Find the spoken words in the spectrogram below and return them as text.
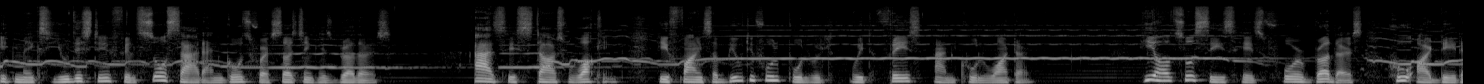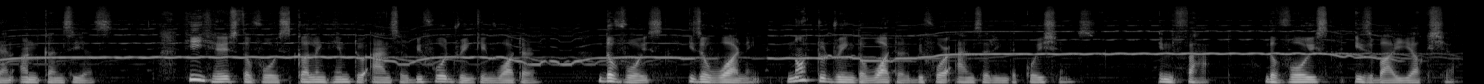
It makes Yudhishthir feel so sad and goes for searching his brothers. As he starts walking, he finds a beautiful pool with, fresh and cool water. He also sees his four brothers who are dead and unconscious. He hears the voice calling him to answer before drinking water. The voice is a warning not to drink the water before answering the questions. In fact, the voice is by Yaksha.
